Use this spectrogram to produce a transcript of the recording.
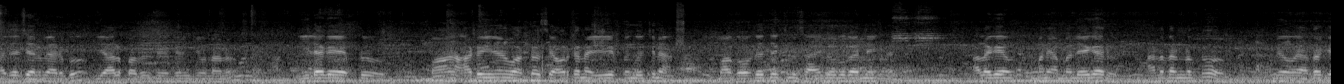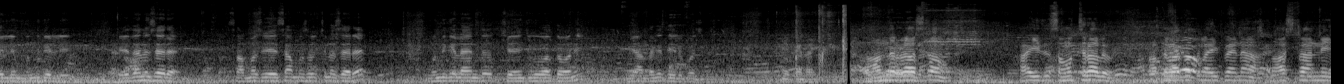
ఆదేశాల మేరకు ఇవాళ పదవి స్వీకరించి ఉన్నాను. ఇలాగే ఇప్పుడు మా ఆటో యూనియన్ వర్కర్స్ ఎవరికైనా ఏ ఇబ్బంది వచ్చినా మా గౌరవాధ్యక్షులు సాయిబాబు గారిని అలాగే మన ఎమ్మెల్యే గారు అన్నదండలతో మేము ఎదరికెళ్ళి ముందుకెళ్ళి ఏదైనా సరే సమస్య ఏ సమస్య వచ్చినా సరే ముందుకెళ్ళి ఆయనతో చేయించుకోగలుగుతామని మీ అందరికీ తెలియపరచుకుంటాం ఆంధ్ర రాష్ట్రం ఐదు సంవత్సరాలు అతలాకుతలు అయిపోయిన రాష్ట్రాన్ని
